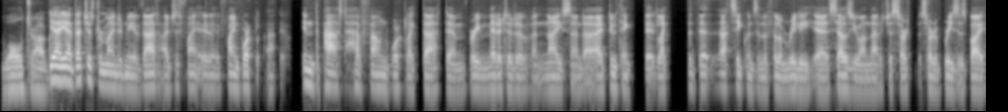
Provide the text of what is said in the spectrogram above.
Wall Drug. Yeah, yeah, that just reminded me of that. I just find uh, find work uh, in the past have found work like that um, very meditative and nice, and I, I do think that like the, the, that sequence in the film really uh, sells you on that. It just sort sort of breezes by.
